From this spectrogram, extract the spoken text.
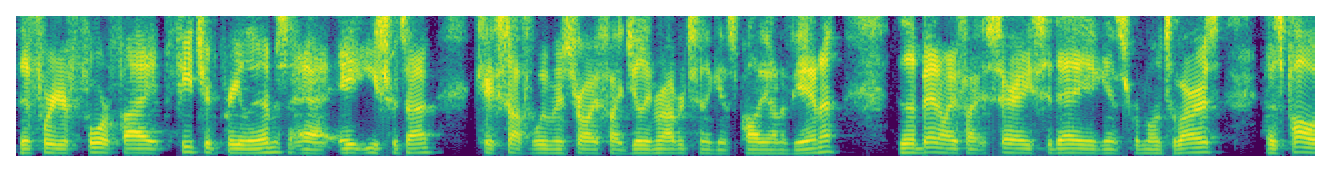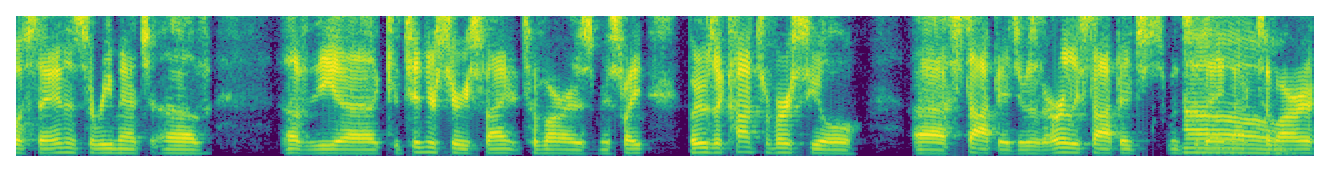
Then for your four fight featured prelims at 8 Eastern Time, kicks off women's strawweight fight, Jillian Robertson against Polyana Viana. Then the bantamweight fight, Serhiy Sidey against Ramon Taveras. As Paul was saying, it's a rematch of of the uh, contender series fight. Taveras missed weight, but it was a controversial uh, stoppage. It was an early stoppage when Sidey oh. knocked Taveras,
